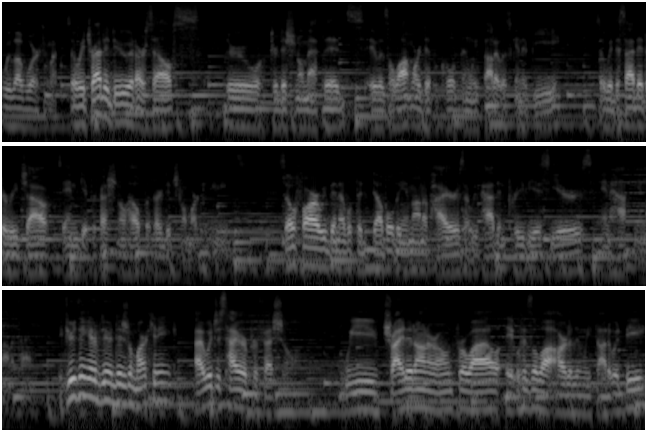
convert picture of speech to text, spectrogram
we love working with him. So we try to do it ourselves through traditional methods. It was a lot more difficult than we thought it was going to be. So we decided to reach out and get professional help with our digital marketing needs. So far, we've been able to double the amount of hires that we've had in previous years in half the amount of time. If you're thinking of doing digital marketing, I would just hire a professional. We tried it on our own for a while. It was a lot harder than we thought it would be.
